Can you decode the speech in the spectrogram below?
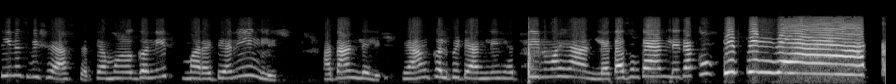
तीनच विषय असतात. त्यामुळं गणित मराठी आणि इंग्लिश. आता आणलेली. ही अंकल पेटी आणली ह्या तीन वह्या आणल्यात. अजून काय आणले दाखव? टिफिन बॅग!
